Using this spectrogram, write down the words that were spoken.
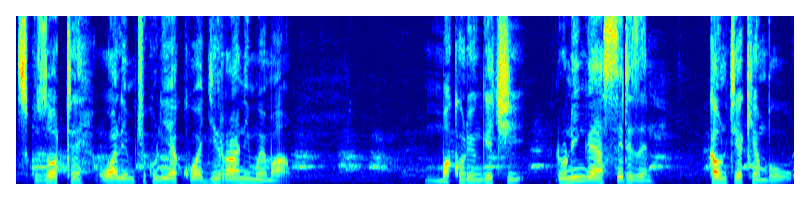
siku zote walimchukulia kuwa jirani mwema. Makori Ongechi, runinga ya Citizen, kaunti ya Kiambu.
